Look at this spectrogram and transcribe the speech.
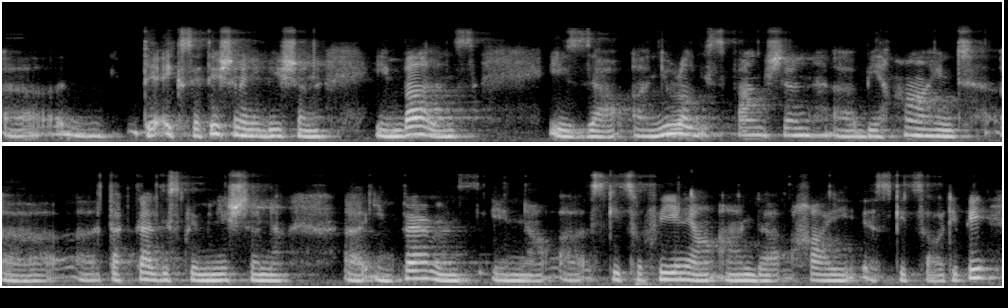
the excitation inhibition imbalance is uh, a neural dysfunction uh, behind uh, tactile discrimination impairments in uh, schizophrenia and uh, high schizotypy,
